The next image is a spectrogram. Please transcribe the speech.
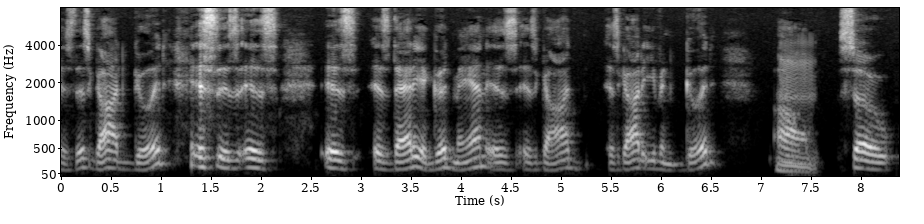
is this god good is is is is is daddy a good man is is god is god even good mm. um, so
